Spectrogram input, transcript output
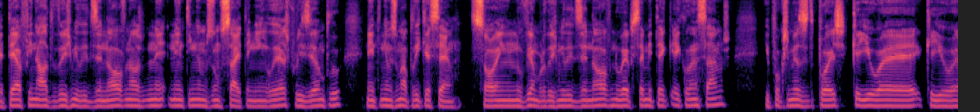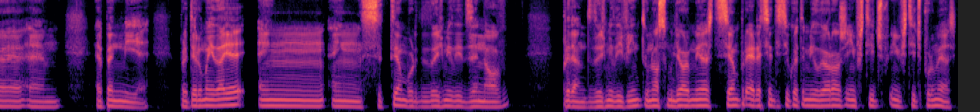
até ao final de 2019 nós nem, nem, tínhamos um site em inglês, por exemplo, nem tínhamos uma aplicação. Só em novembro de 2019, no Web Summit, é, é que lançámos e poucos meses depois caiu a, caiu a, a, a pandemia. Para ter uma ideia, em, em setembro de 2019, perdão, de 2020, o nosso melhor mês de sempre era 150 mil euros investidos, investidos por mês.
